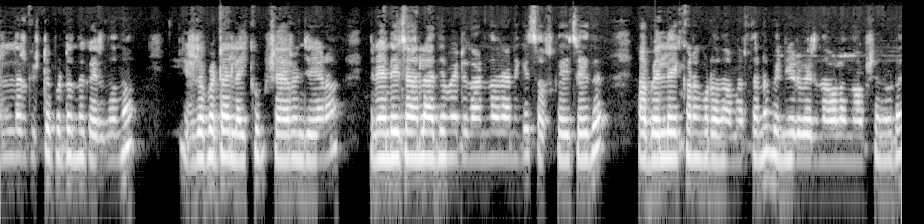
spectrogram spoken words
എല്ലാവർക്കും ഇഷ്ടപ്പെട്ടെന്ന് കരുതുന്നു. ഇഷ്ടപ്പെട്ടാൽ ലൈക്കും ഷെയറും ചെയ്യണം. പിന്നെ എന്റെ ചാനൽ ആദ്യമായിട്ട് കാണുന്നവരാണെങ്കിൽ സബ്സ്ക്രൈബ് ചെയ്ത് ആ ബെല്ലൈക്കണം കൂടെ ഒന്ന് അമർത്തണം. പിന്നീട് വരുന്ന ഓളെന്ന ഓപ്ഷനൂടെ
